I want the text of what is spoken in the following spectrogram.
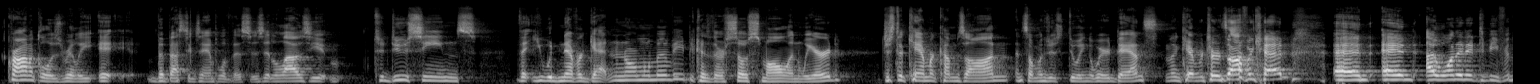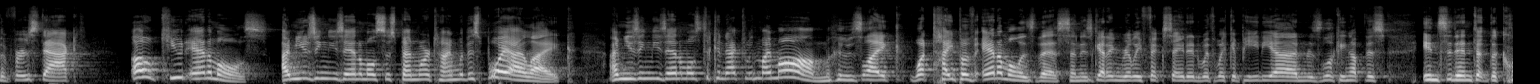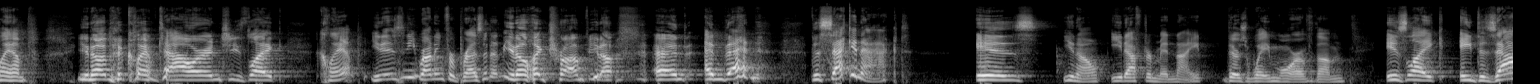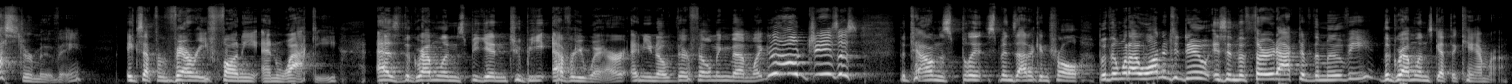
Chronicle is really it, the best example of this is it allows you to do scenes that you would never get in a normal movie because they're so small and weird. Just a camera comes on and someone's just doing a weird dance, and then camera turns off again. And and I wanted it to be for the first act. Oh, cute animals! I'm using these animals to spend more time with this boy I like. I'm using these animals to connect with my mom, who's like, what type of animal is this? And is getting really fixated with Wikipedia and is looking up this incident at the clamp, you know, the clamp tower. And she's like, clamp? Isn't he running for president? You know, like Trump, you know? And, and then the second act is, you know, Eat After Midnight. There's way more of them. Is like a disaster movie except for very funny and wacky as the gremlins begin to be everywhere. And you know they're filming them like oh jesus! The town spins out of control. But then what i wanted to do is in the third act of the movie the gremlins get the camera.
